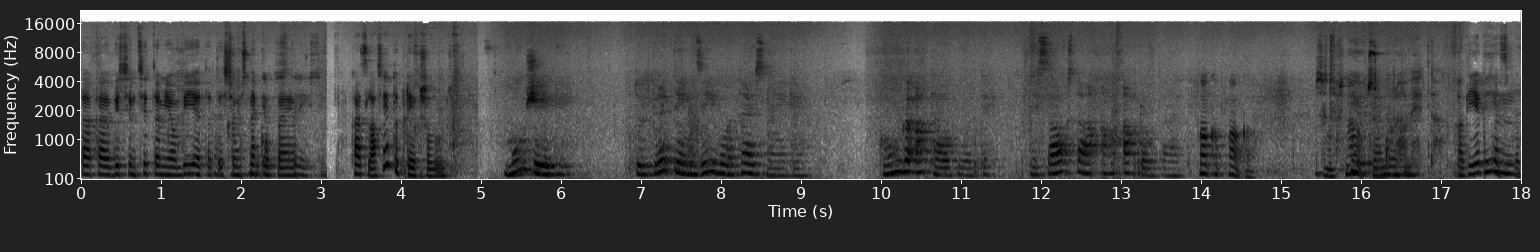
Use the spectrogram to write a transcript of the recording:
Tā kā visiem citam jau bija, tad es jums nekopēju. Kāds lasītu priekšā, lūdzu? Mūžīgi turpretīm dzīvo taisnīgie, kunga atalgoti, visaugstā a- aprūpēti. Paga, paga. Tas nav Kurā vietā? Piekta,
